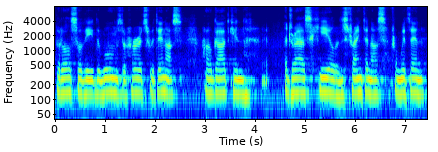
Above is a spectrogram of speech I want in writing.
but also the, the wounds, the hurts within us, how God can address, heal, and strengthen us from within.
